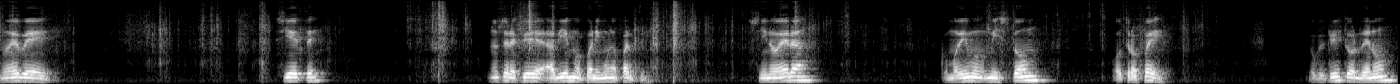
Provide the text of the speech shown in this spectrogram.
nueve, siete, no se refiere a diezmo por ninguna parte, sino era, como dimos, mistón o trofeo, lo que Cristo ordenó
